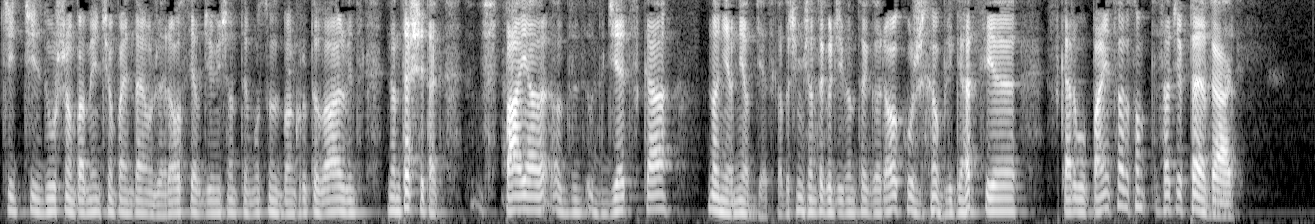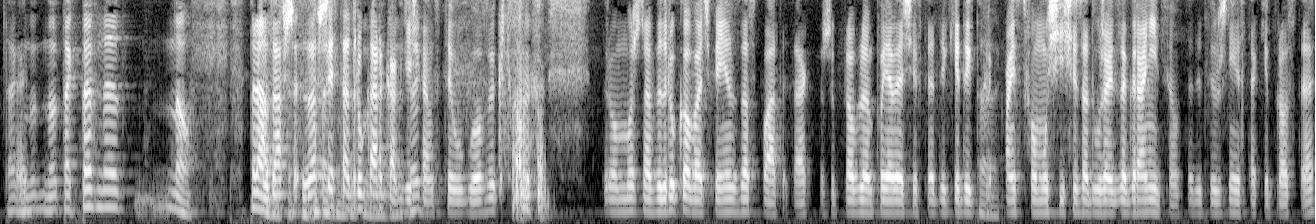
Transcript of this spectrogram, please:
Ci, ci z dłuższą pamięcią pamiętają, że Rosja w 98 zbankrutowała, więc nam też się tak wpaja od, od dziecka, no nie, nie od dziecka, od 89 roku, że obligacje Skarbu Państwa to są w zasadzie pewne. Tak. Tak, tak, no, no tak pewne, no. Prawda, zawsze tak, zawsze tak jest ta drukarka gdzieś tak? tam z tyłu głowy, którą, którą można wydrukować pieniądze za spłatę, tak? Że problem pojawia się wtedy, kiedy tak. państwo musi się zadłużać za granicą. Wtedy to już nie jest takie proste,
